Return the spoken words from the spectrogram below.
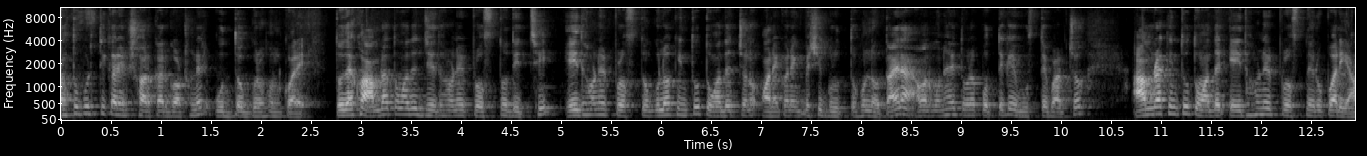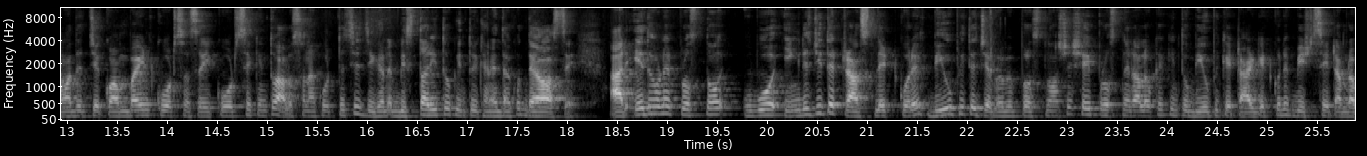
অন্তর্বর্তীকালীন সরকার গঠনের উদ্যোগ গ্রহণ করে। তো দেখো, আমরা তোমাদের যে ধরনের প্রশ্ন দিচ্ছি, এই ধরনের প্রশ্নগুলো কিন্তু তোমাদের জন্য অনেক অনেক বেশি গুরুত্বপূর্ণ, তাই না? আমার মনে হয় তোমরা প্রত্যেকেই বুঝতে পারছ আমরা কিন্তু তোমাদের এই ধরনের প্রশ্নের উপরই আমাদের যে কম্বাইন্ড কোর্স আছে, এই কোর্সে কিন্তু আলোচনা করতেছি, যেখানে বিস্তারিত কিন্তু এখানে দেখো দেওয়া আছে। আর এ ধরনের প্রশ্ন উভয় ইংরেজিতে ট্রান্সলেট করে বিউপিতে যেভাবে প্রশ্ন আসে, সেই প্রশ্নের আলোকে কিন্তু বিউপিকে টার্গেট করে বিশ সেট আমরা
